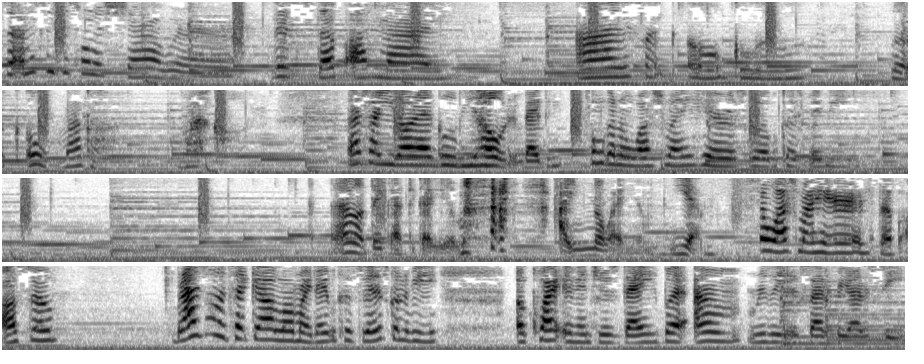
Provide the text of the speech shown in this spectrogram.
So I honestly just want to shower this stuff off my eyes like old glue Look, oh my God, my God. That's how you know that glue be holding, baby. I'm gonna wash my hair as well because, baby, I don't think I think I am. I know I am. Yeah. Gonna wash my hair and stuff also. But I just want to take y'all along my day because today's gonna be a quite adventurous day, but I'm really excited for y'all to see.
